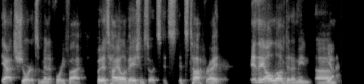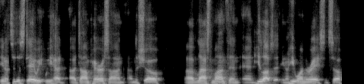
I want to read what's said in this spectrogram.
yeah, it's short. It's a minute 45, but it's high elevation. So it's, it's, it's tough, right? And they all loved it. I mean, um, Yeah. you know, to this day, we we had uh, Dom Paris on on the show uh, last month, and and he loves it. You know, he won the race, and so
